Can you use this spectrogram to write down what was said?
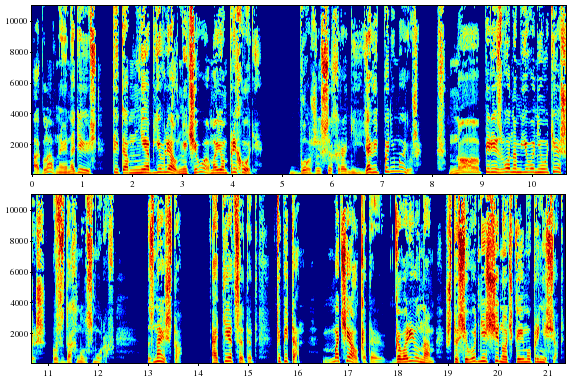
А главное, надеюсь, ты там не объявлял ничего о моем приходе. Боже, сохрани, я ведь понимаю же. Но перезвоном его не утешишь, — вздохнул Смуров. Знаешь что, отец этот, капитан, мочалка-то, говорил нам, что сегодня щеночка ему принесет.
